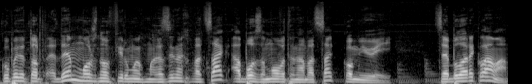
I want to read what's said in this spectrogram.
Купити торт Едем можна у фірмових магазинах Вацак або замовити на vatsak.com.ua. Це була реклама.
